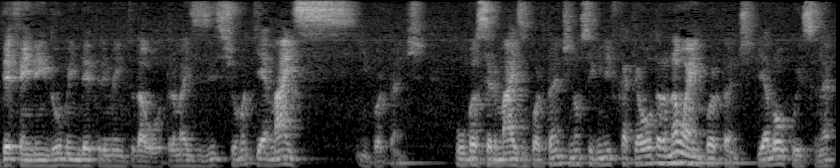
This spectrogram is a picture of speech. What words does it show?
defendendo uma em detrimento da outra, mas existe uma que é mais importante. Uma ser mais importante não significa que a outra não é importante. E é louco isso, né?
